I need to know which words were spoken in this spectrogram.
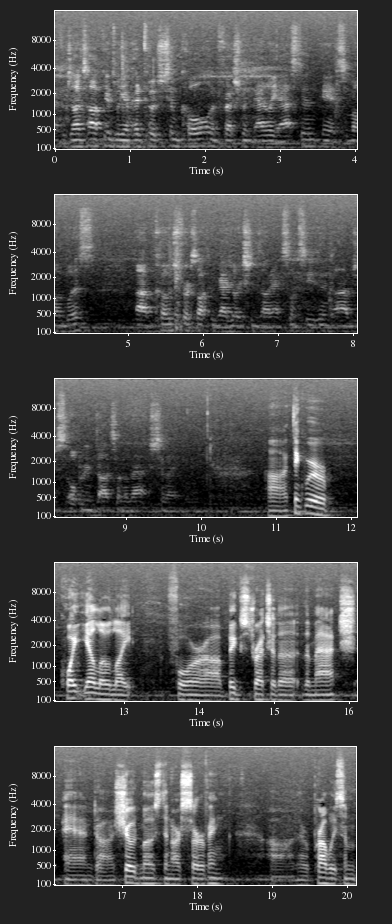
right, for Johns Hopkins, we have head coach Tim Cole and freshman Natalie Aston and Simone Bliss. Um, coach, first of all, congratulations on an excellent season. Um, just opening thoughts on the match tonight. Uh, I think we were quite yellow light for a big stretch of the, the match and uh, showed most in our serving. Uh, there were probably some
